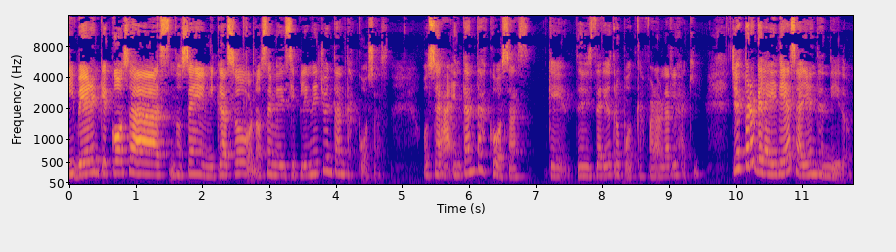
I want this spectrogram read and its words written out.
y ver en qué cosas, no sé, en mi caso, no sé, me discipliné yo en tantas cosas. O sea, en tantas cosas que necesitaría otro podcast para hablarles aquí. Yo espero que la idea se haya entendido.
